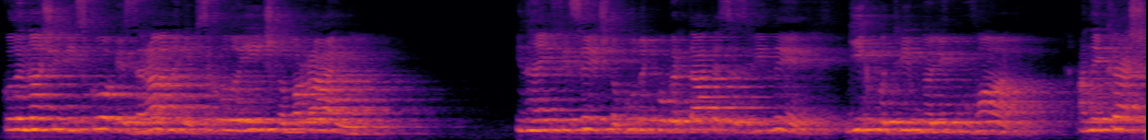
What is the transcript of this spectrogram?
Коли наші військові зранені психологічно, морально і навіть фізично будуть повертатися з війни, їх потрібно лікувати. А найкраще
